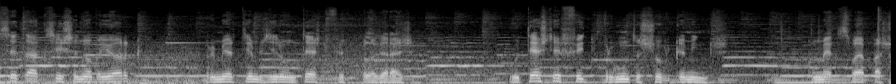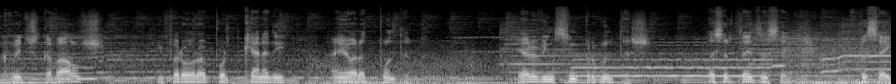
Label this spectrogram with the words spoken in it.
Para ser taxista em Nova York, primeiro temos de ir a um teste feito pela garagem. O teste é feito de perguntas sobre caminhos. Como é que se vai para as corridas de cavalos e para o aeroporto de Kennedy em hora de ponta. Eram 25 perguntas. Acertei 16. Passei.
